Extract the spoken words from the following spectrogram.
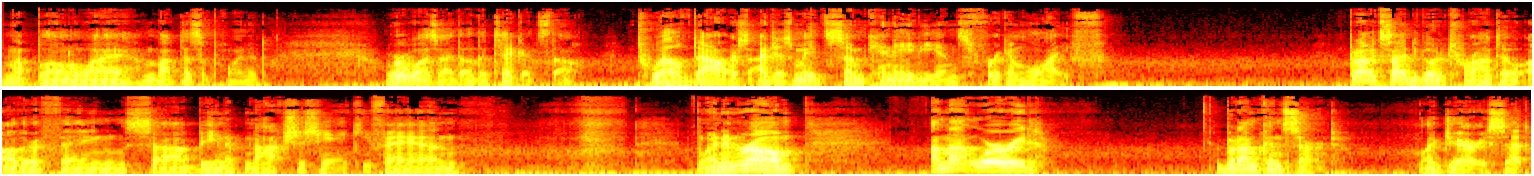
I'm not blown away. I'm not disappointed. Where was I, though? The tickets, though. $12. I just made some Canadians freaking life. But I'm excited to go to Toronto. Other things, uh, be an obnoxious Yankee fan. when in Rome. I'm not worried, but I'm concerned, like Jerry said.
